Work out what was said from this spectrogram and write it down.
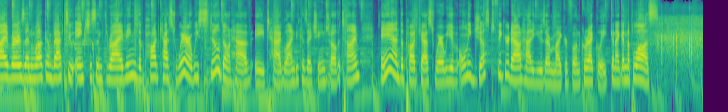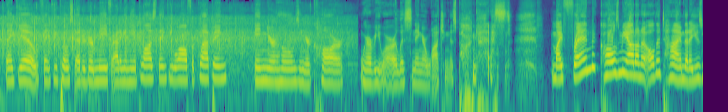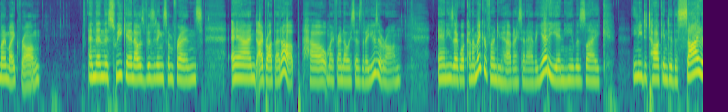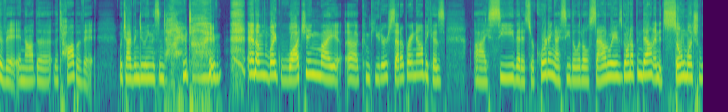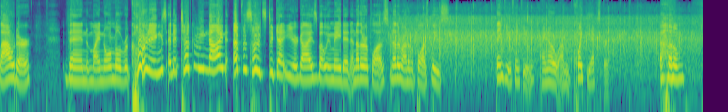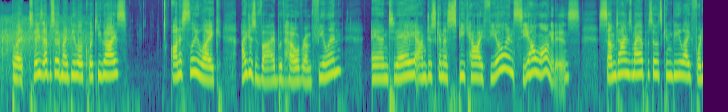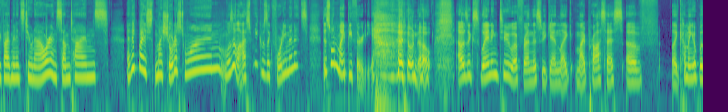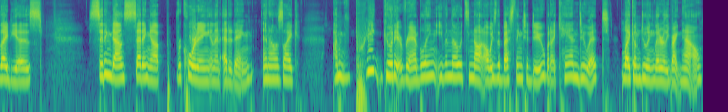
Thrivers, and welcome back to Anxious and Thriving, the podcast where we still don't have a tagline because I change it all the time, and the podcast where we have only just figured out how to use our microphone correctly. Can I get an applause? Thank you. Thank you, post editor me, for adding in the applause. Thank you all for clapping in your homes, in your car, wherever you are listening or watching this podcast. My friend calls me out on it all the time that I use my mic wrong. And then this weekend, I was visiting some friends and I brought that up how my friend always says that I use it wrong. And he's like, What kind of microphone do you have? And I said, I have a Yeti. And he was like, You need to talk into the side of it and not the, the top of it, which I've been doing this entire time. and I'm like watching my uh, computer setup right now because I see that it's recording. I see the little sound waves going up and down, and it's so much louder than my normal recordings. And it took me nine episodes to get here, guys, but we made it. Another applause. Another round of applause, please. Thank you, thank you. I know I'm quite the expert. Um, but today's episode might be a little quick, you guys. Honestly, like, I just vibe with however I'm feeling. And today I'm just gonna speak how I feel and see how long it is. Sometimes my episodes can be like 45 minutes to an hour, and sometimes I think my my shortest one was it last week? It was like 40 minutes. This one might be 30. I don't know. I was explaining to a friend this weekend like my process of like coming up with ideas, sitting down, setting up, recording, and then editing. And I was like, I'm pretty good at rambling, even though it's not always the best thing to do, but I can do it like I'm doing literally right now.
